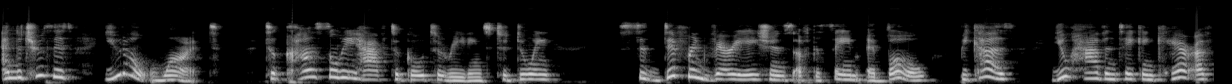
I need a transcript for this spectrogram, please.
And the truth is, you don't want to constantly have to go to readings to doing different variations of the same ebo because you haven't taken care of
